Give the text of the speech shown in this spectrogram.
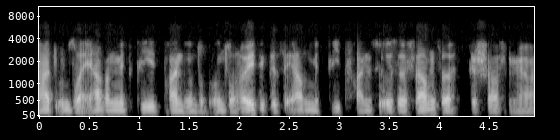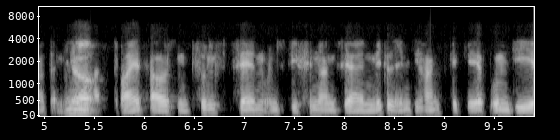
hat unser Ehrenmitglied, unser, unser heutiges Ehrenmitglied Franz Josef Wernse geschaffen. Ja. Denn ja. er hat 2015 uns die finanziellen Mittel in die Hand gegeben, um die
